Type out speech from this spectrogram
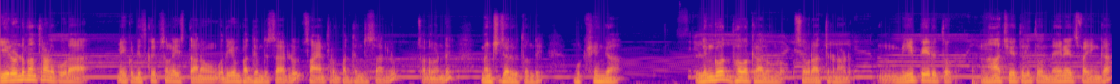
ఈ రెండు మంత్రాలు కూడా మీకు డిస్క్రిప్షన్లో ఇస్తాను. ఉదయం పద్దెనిమిది సార్లు సాయంత్రం పద్దెనిమిది సార్లు చదవండి. మంచి జరుగుతుంది. ముఖ్యంగా లింగోద్భవ కాలంలో శివరాత్రి నాడు. మీ పేరుతో నా చేతులతో నేనే స్వయంగా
